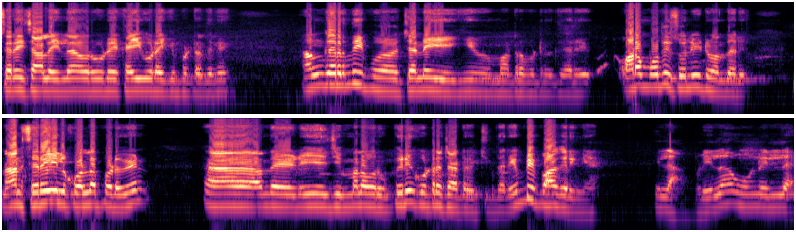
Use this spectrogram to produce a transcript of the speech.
சிறைச்சாலையில் அவருடைய கை உடைக்கப்பட்டது அங்கேருந்து இப்போ சென்னைக்கு மாற்றப்பட்டிருக்காரு. வரும்போதே சொல்லிட்டு வந்தார். நான் சிறையில் கொல்லப்படுவேன். அந்த டிஏஜி மேலே ஒரு பெரிய குற்றச்சாட்டு வச்சுருந்தார். எப்படி பார்க்குறீங்க இல்லை அப்படிலாம் ஒன்றும் இல்லை.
